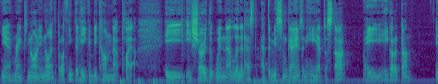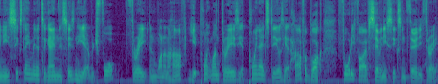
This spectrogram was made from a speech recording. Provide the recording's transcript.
yeah, ranked 99th, but I think that he can become that player. He he showed that when uh, Leonard has had to miss some games and he had to start, he, he got it done. In his 16 minutes a game this season, he averaged four three, and one and a half. He hit 0.1 threes, he had 0.8 steals, he had half a block, 45, 76, and 33.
